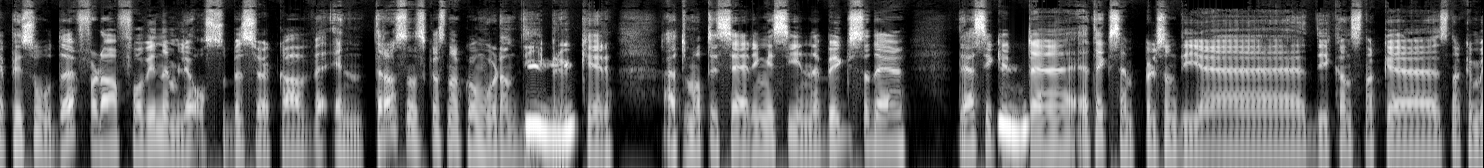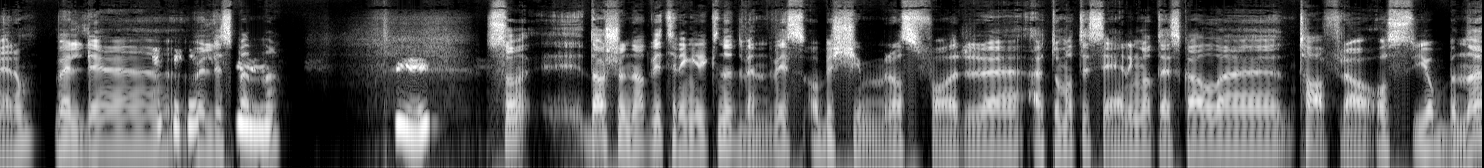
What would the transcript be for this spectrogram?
episode, for da får vi nemlig også besøk av Entra, som skal snakke om hvordan de mm. bruker automatisering i sine bygg. Så det, det er sikkert mm. et eksempel som de, eh, de kan snakke, snakke, mer om. Veldig, veldig spennende. Mm. Så da skjønner jeg at vi trenger ikke nødvendigvis å bekymre oss for automatisering og at det skal ta fra oss jobbene,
